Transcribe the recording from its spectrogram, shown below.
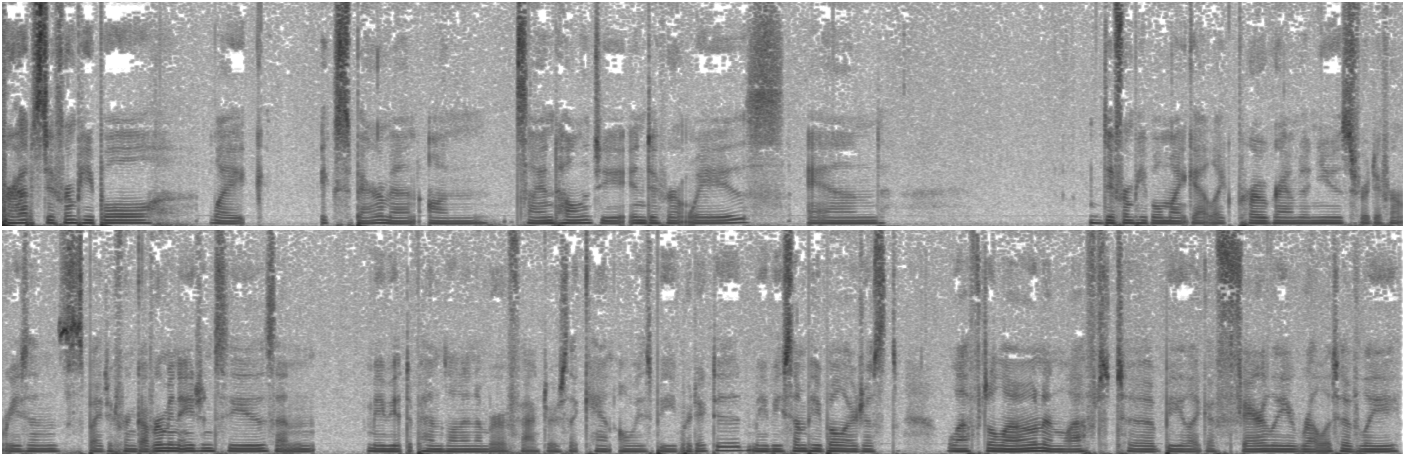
perhaps different people like experiment on Scientology in different ways and different people might get like programmed and used for different reasons by different government agencies and maybe it depends on a number of factors that can't always be predicted. Maybe some people are just left alone and left to be like a fairly relatively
